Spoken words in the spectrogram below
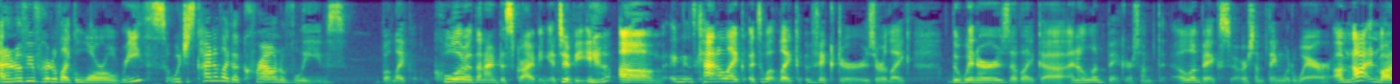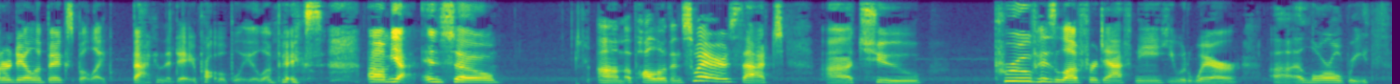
I don't know if you've heard of like laurel wreaths, which is kind of like a crown of leaves but like cooler than I'm describing it to be. Um, it's kind of like it's what like victors or like the winners of like a, an Olympic or something, Olympics or something would wear. Um, not in modern day Olympics, but like back in the day, probably Olympics. Um, yeah, and so, um, Apollo then swears that, uh, to prove his love for Daphne, he would wear uh, a laurel wreath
